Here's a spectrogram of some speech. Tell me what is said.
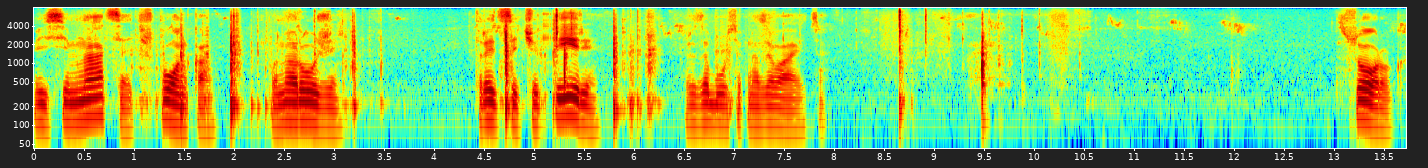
Вісімнадцять шпонка по наружі. 34. Вже забувся, як називається. Сорок.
